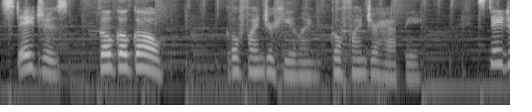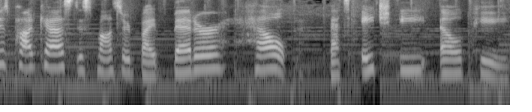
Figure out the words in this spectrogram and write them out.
stages. Go, go, go. Go find your healing. Go find your happy. Stages podcast is sponsored by Better Help. That's H E L P.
